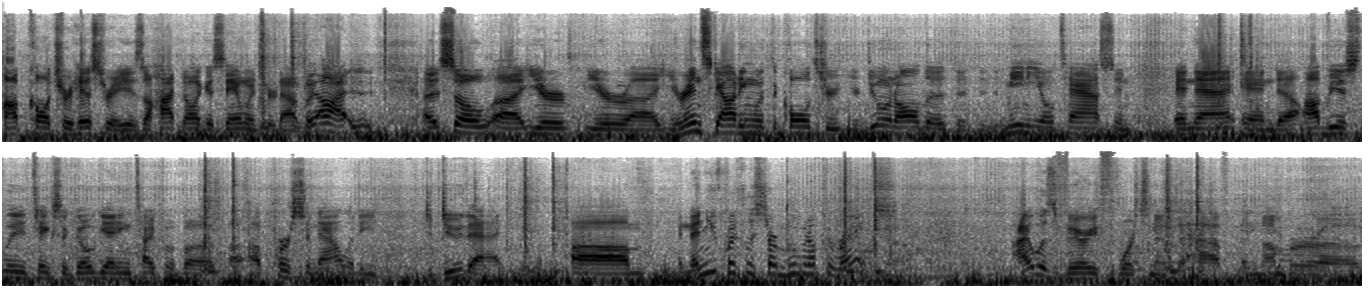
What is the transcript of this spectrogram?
pop culture history: is a hot dog a sandwich or not? But uh, uh so uh, you're you're uh, you're in scouting with the Colts. You're, you're doing all the, the, the, menial tasks and and that, and obviously it takes a go-getting type of a, a personality to do that. Um, and then you quickly start moving up the ranks. Yeah. I was very fortunate to have a number of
